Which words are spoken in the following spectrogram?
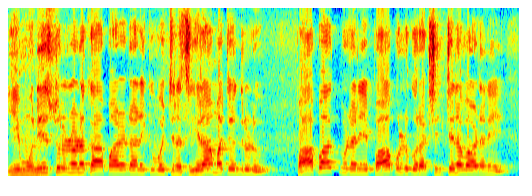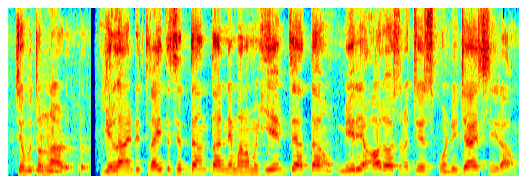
ఈ మునీశ్వరులను కాపాడటానికి వచ్చిన శ్రీరామచంద్రుడు పాపాత్ముడని పాపులకు రక్షించిన వాడని చెబుతున్నాడు. ఇలాంటి త్రైత సిద్ధాంతాన్ని మనం ఏం చేద్దాం? మీరే ఆలోచన చేసుకోండి. జై శ్రీరామ్.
